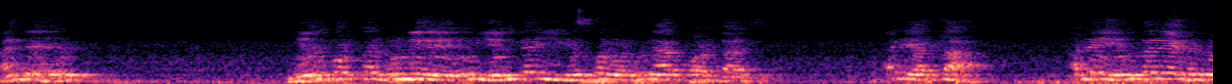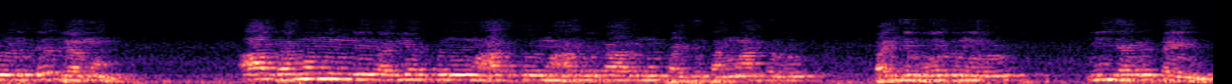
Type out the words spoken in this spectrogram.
అంటే ఎలుకొక్క నుండి ఎలుక ఈ విశ్వరూపం ఏర్పడాల్సి అది ఎట్లా? అంటే ఎలుక బ్రహ్మం. ఆ బ్రహ్మం నుండి అవ్యక్తులు మహత్తులు మహావికారము పంచ తన్మాత్రలు పంచభూతములు ఈ జగత్ అయింది.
